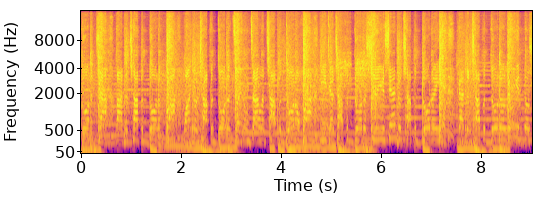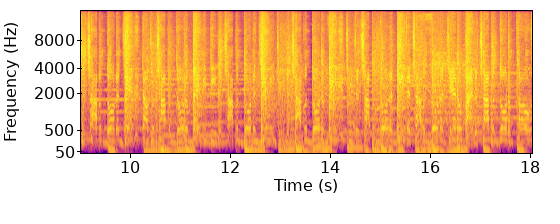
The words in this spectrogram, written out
多的家，拉着差不多的瓜，网友差不多差不多的事业线，就差不多的眼，看着差不多的留言，都是差不多的贱，到处差不多的 baby，比着差不多的吉米，举着差不多的 B，举着差不多的 D，在差不多的街头摆着差不多的 pose，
